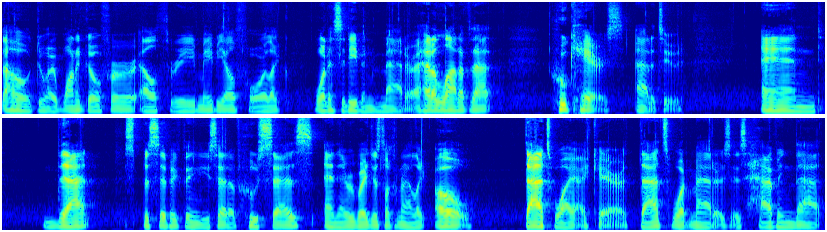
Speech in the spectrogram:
oh, do I want to go for L3, maybe L4? Like, what does it even matter? I had a lot of that who cares attitude. And that specific thing you said of who says, and everybody just looking around like, oh, that's why I care. That's what matters is having that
